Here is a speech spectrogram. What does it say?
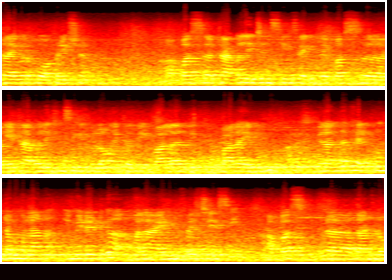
driver cooperation bus travel agencies bus ఏ ట్రావెల్ ఏజెన్సీకి బిలాంగ్ అవుతుంది. వాళ్ళ వాళ్ళ ఇల్లు వీళ్ళందరూ హెల్ప్ ఉండటం వలన ఇమీడియట్గా వాళ్ళని ఐడెంటిఫై చేసి ఆ బస్ దాంట్లో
